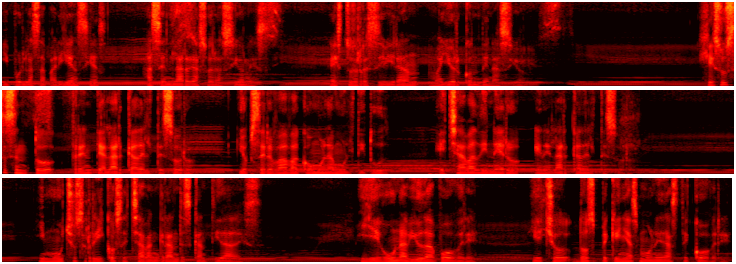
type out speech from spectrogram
y por las apariencias hacen largas oraciones. Estos recibirán mayor condenación. Jesús se sentó frente al arca del tesoro y observaba cómo la multitud echaba dinero en el arca del tesoro y muchos ricos echaban grandes cantidades. Y llegó una viuda pobre y echó dos pequeñas monedas de cobre,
